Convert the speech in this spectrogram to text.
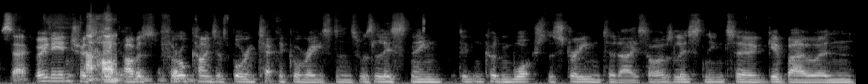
So really interesting. I was for all kinds of boring technical reasons was listening. Didn't couldn't watch the stream today, so I was listening to Gibbo and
